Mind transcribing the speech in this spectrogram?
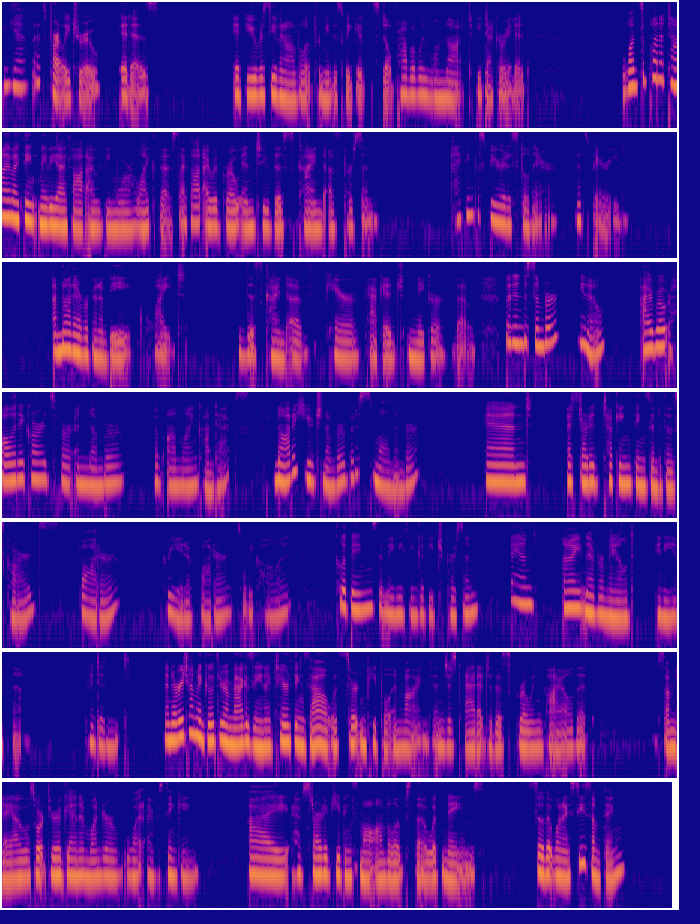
yeah, that's partly true. It is. If you receive an envelope from me this week, it still probably will not be decorated. Once upon a time, I think maybe I thought I would be more like this. I thought I would grow into this kind of person. I think the spirit is still there, it's buried. I'm not ever going to be quite this kind of care package maker, though. But in December, you know, I wrote holiday cards for a number of online contacts. Not a huge number, but a small number. And I started tucking things into those cards fodder, creative fodder, that's what we call it, clippings that made me think of each person, and I never mailed any of them. I didn't. And every time I go through a magazine, I tear things out with certain people in mind and just add it to this growing pile that someday I will sort through again and wonder what I was thinking. I have started keeping small envelopes, though, with names, so that when I see something,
